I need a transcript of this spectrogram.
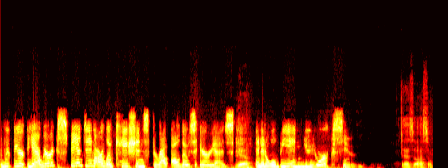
we're yeah, we're expanding our locations throughout all those areas. Yeah. And it will be in New York soon. That's awesome.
